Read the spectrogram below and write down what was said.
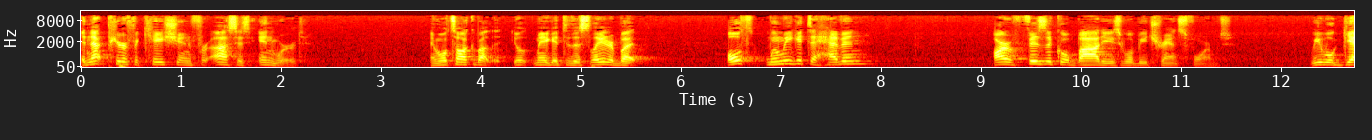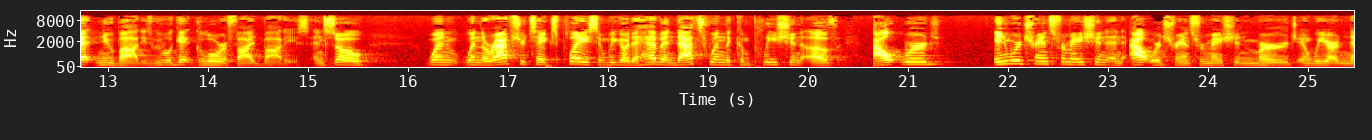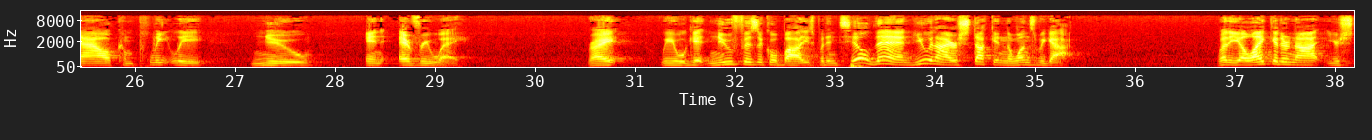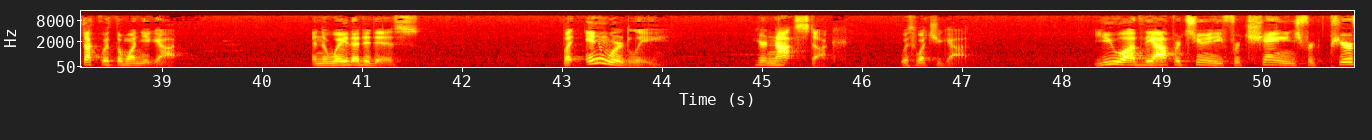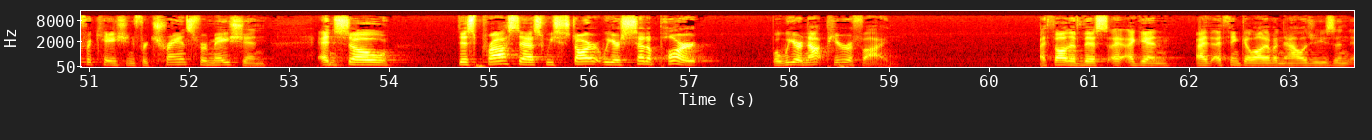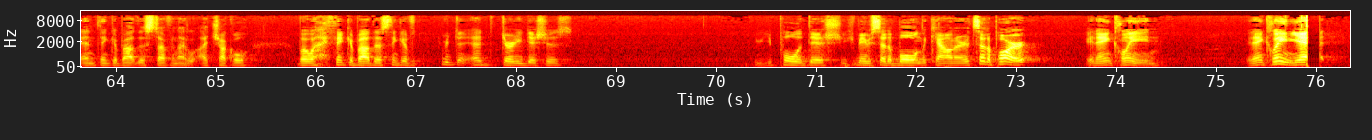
And that purification for us is inward. And we'll talk about, you may get to this later, but when we get to heaven, our physical bodies will be transformed. We will get new bodies. We will get glorified bodies. And so when, when the rapture takes place and we go to heaven, that's when the completion of outward, inward transformation and outward transformation merge, and we are now completely new in every way. Right? We will get new physical bodies. But until then, you and I are stuck in the ones we got. Whether you like it or not, you're stuck with the one you got and the way that it is. But inwardly, you're not stuck with what you got. You have the opportunity for change, for purification, for transformation. And so, this process, we start, we are set apart, but we are not purified. I thought of this, again, I, I think a lot of analogies and, and think about this stuff, and I, I chuckle. But when I think about this, think of uh, dirty dishes. You pull a dish, you maybe set a bowl on the counter. It's set apart, it ain't clean. It ain't clean yet.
